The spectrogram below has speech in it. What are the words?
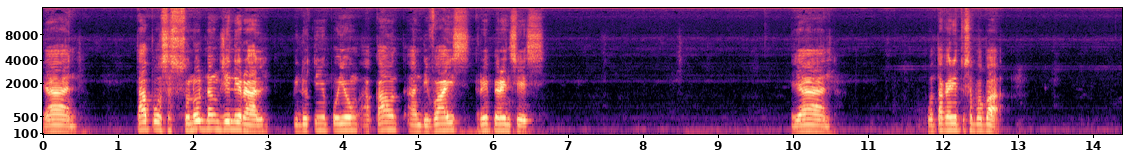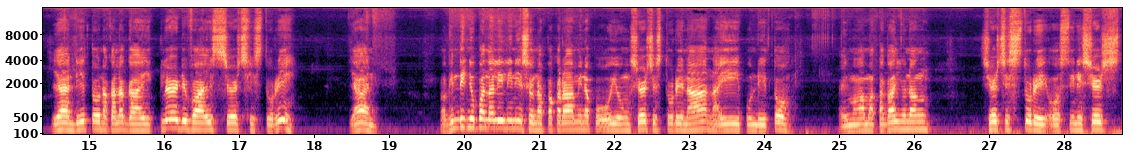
Yan. Tapos sa susunod ng general, pindutin nyo po yung account and device references. Yan. Punta kayo dito sa baba. Yan, dito nakalagay clear device search history. Yan. Pag hindi nyo pa naliliniso, napakarami na po yung search history na naiipon dito. Ay mga matagal nyo ng search history o sinisearch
